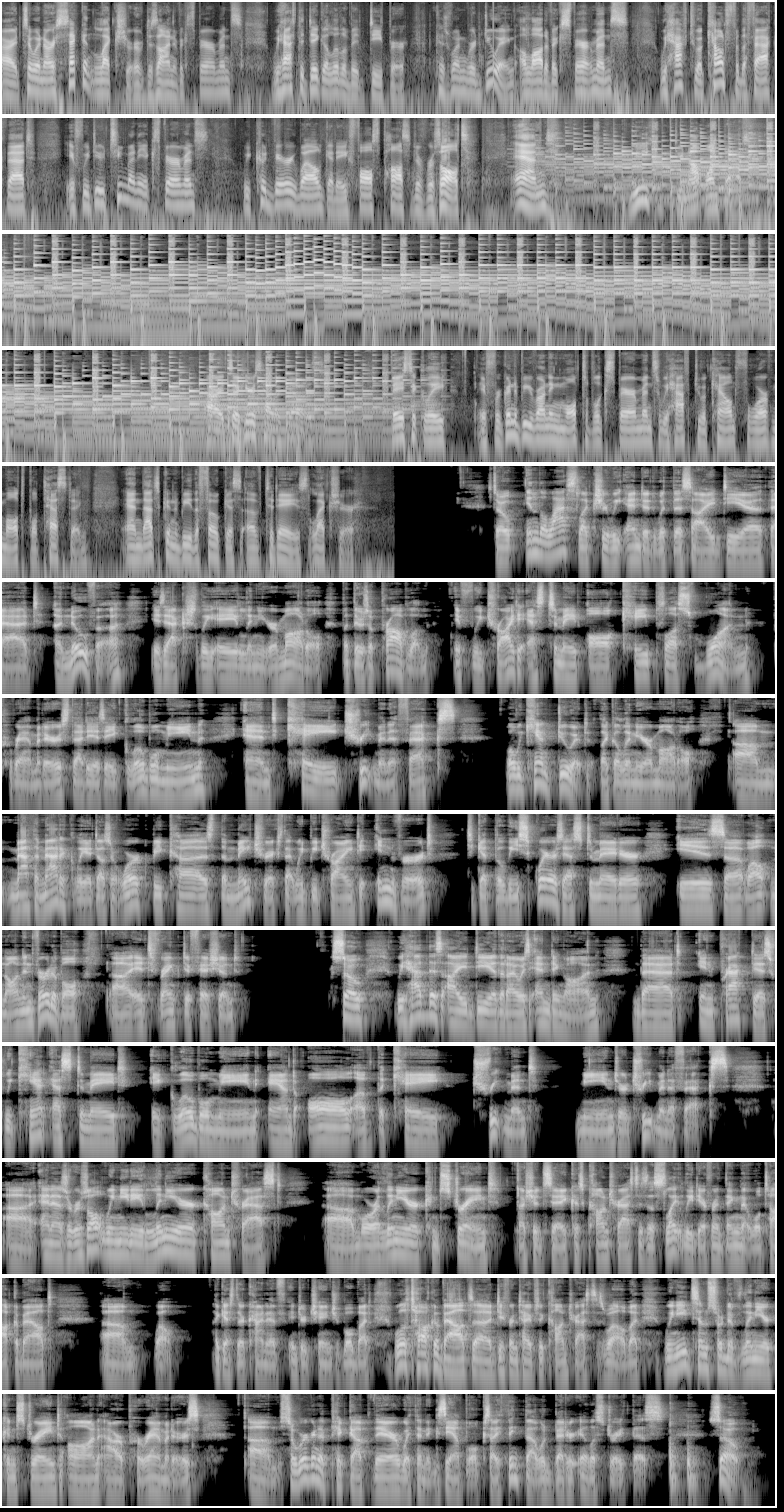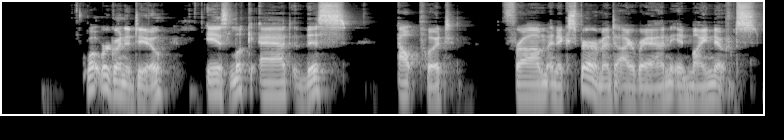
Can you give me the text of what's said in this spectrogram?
All right, so in our second lecture of design of experiments, we have to dig a little bit deeper because when we're doing a lot of experiments, we have to account for the fact that if we do too many experiments, we could very well get a false positive result. And we do not want that. All right, so here's how it goes. Basically, if we're going to be running multiple experiments, we have to account for multiple testing. And that's going to be the focus of today's lecture. So, in the last lecture, we ended with this idea that ANOVA is actually a linear model, but there's a problem. If we try to estimate all k plus 1 parameters, that is, a global mean and k treatment effects, well, we can't do it like a linear model. Um, mathematically, it doesn't work because the matrix that we'd be trying to invert to get the least squares estimator is, uh, well, non invertible. Uh, it's rank deficient. So we had this idea that I was ending on that in practice, we can't estimate a global mean and all of the k treatment means or treatment effects. Uh, and as a result, we need a linear contrast um, or a linear constraint, I should say, because contrast is a slightly different thing that we'll talk about. Um, well, I guess they're kind of interchangeable, but we'll talk about uh, different types of contrast as well. But we need some sort of linear constraint on our parameters. Um, so we're going to pick up there with an example because I think that would better illustrate this. So what we're going to do is look at this output from an experiment I ran in my notes.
